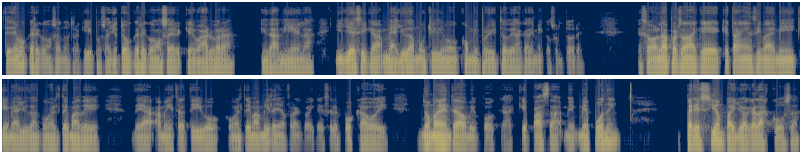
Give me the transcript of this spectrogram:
tenemos que reconocer nuestro equipo. O sea, yo tengo que reconocer que Bárbara y Daniela y Jessica me ayudan muchísimo con mi proyecto de Academia de Consultores. Son las personas que, que, están encima de mí, que me ayudan con el tema de, de administrativo, con el tema, mira, Franco hay que hacer el podcast hoy, no me has entregado mi podcast, ¿qué pasa? Me, me ponen presión para que yo haga las cosas,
